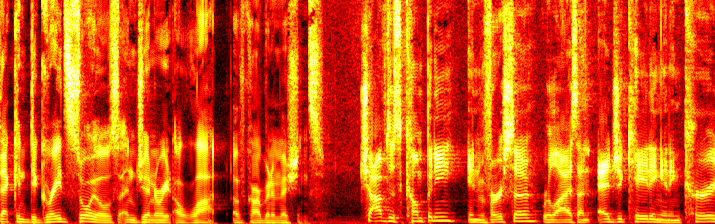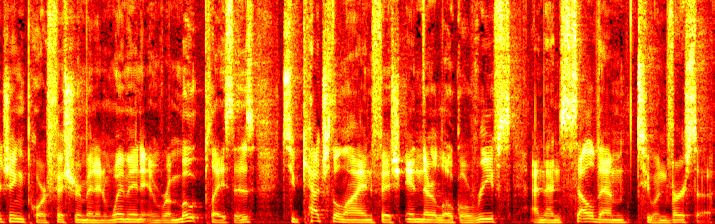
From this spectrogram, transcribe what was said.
that can degrade soils and generate a lot of carbon emissions. Chavda's company, Inversa, relies on educating and encouraging poor fishermen and women in remote places to catch the lionfish in their local reefs and then sell them to Inversa.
